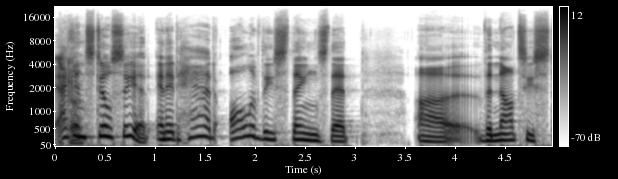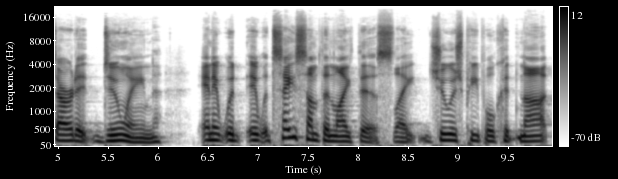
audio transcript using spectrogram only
I can still see it, and it had all of these things that uh, the Nazis started doing, and it would it would say something like this, like Jewish people could not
